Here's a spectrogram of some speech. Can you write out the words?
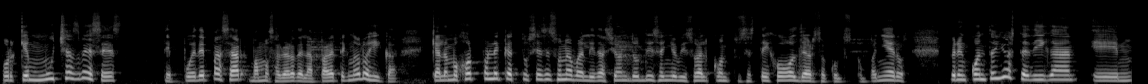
porque muchas veces te puede pasar, vamos a hablar de la parte tecnológica, que a lo mejor pone que tú si haces una validación de un diseño visual con tus stakeholders o con tus compañeros, pero en cuanto ellos te digan, eh,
